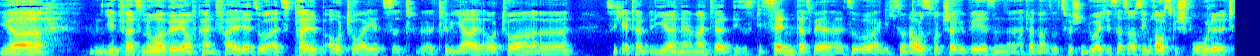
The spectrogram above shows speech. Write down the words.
Ja, jedenfalls Noah will ja auf keinen Fall so als Pulp-Autor jetzt, äh, äh, Trivialautor, äh, sich etablieren. Er meint ja, dieses Descent, das wäre halt so eigentlich so ein Ausrutscher gewesen. Hat er mal so zwischendurch, ist das aus ihm rausgesprudelt.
